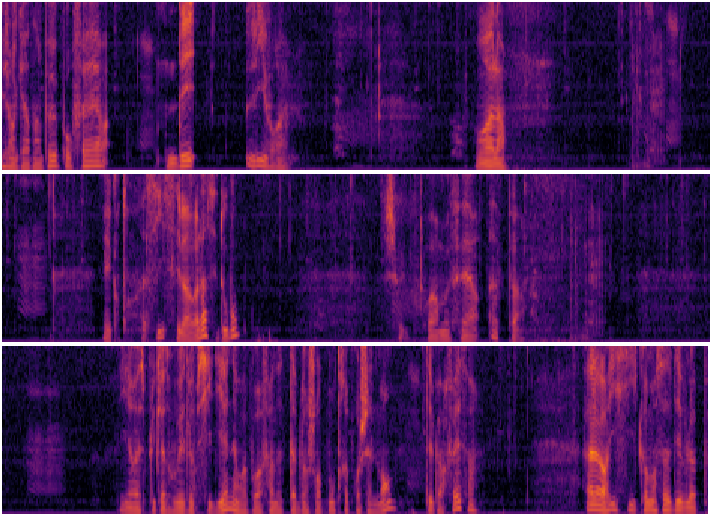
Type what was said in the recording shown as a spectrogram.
Et j'en garde un peu pour faire des livres. Voilà. Et quand on a 6, et ben voilà, c'est tout bon. Je vais pouvoir me faire... Il ne reste plus qu'à trouver de l'obsidienne et on va pouvoir faire notre table d'enchantement très prochainement. C'est parfait ça. Alors ici, comment ça se développe?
